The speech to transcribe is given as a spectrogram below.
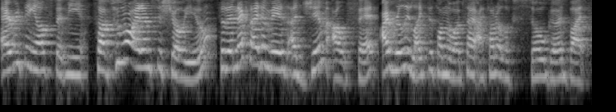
Everything else fit me. So I have two more items to show you. So the next item is a gym outfit. I really like this on the website. I thought it looked so good, but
